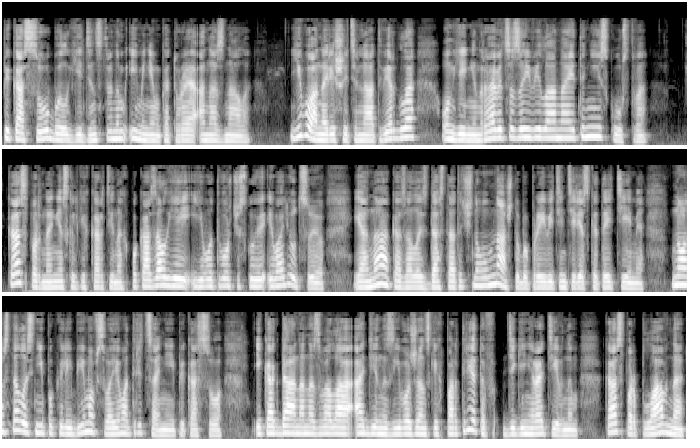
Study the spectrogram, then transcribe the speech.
Пикассо был единственным именем, которое она знала. Его она решительно отвергла, он ей не нравится, заявила она, это не искусство. Каспар на нескольких картинах показал ей его творческую эволюцию, и она оказалась достаточно умна, чтобы проявить интерес к этой теме, но осталась непоколебима в своем отрицании Пикассо. И когда она назвала один из его женских портретов дегенеративным, Каспар плавно,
